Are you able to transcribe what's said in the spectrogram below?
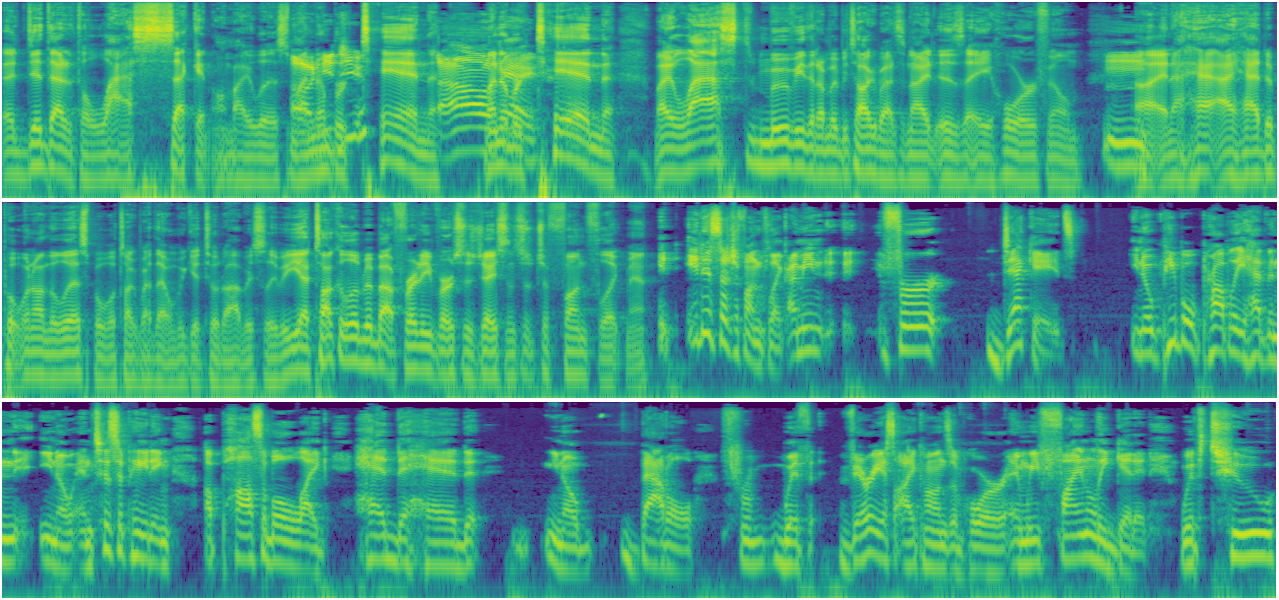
I did that at the last second on my list. My Oh, number ten. Oh, okay. My number ten. My last movie that I'm going to be talking about tonight is a horror film, Mm. uh, and I ha- I had to put one on the list, but we'll talk about that when we get to it, obviously. But yeah, talk a little bit about Freddy versus Jason. Such a fun flick, man. it, it is such a fun flick. I mean, for decades, you know, people probably have been, you know, anticipating a possible like head to head, you know, battle through with various icons of horror, and we finally get it with two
